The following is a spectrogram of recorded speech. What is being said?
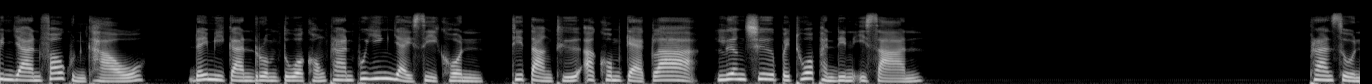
วิญญาณเฝ้าขุนเขา ได้มีการรวมตัวของพรานผู้ยิ่งใหญ่สี่คน ที่ต่างถืออาคมแก่กล้า เรื่องชื่อไปทั่วแผ่นดินอีสาน พรานสุน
